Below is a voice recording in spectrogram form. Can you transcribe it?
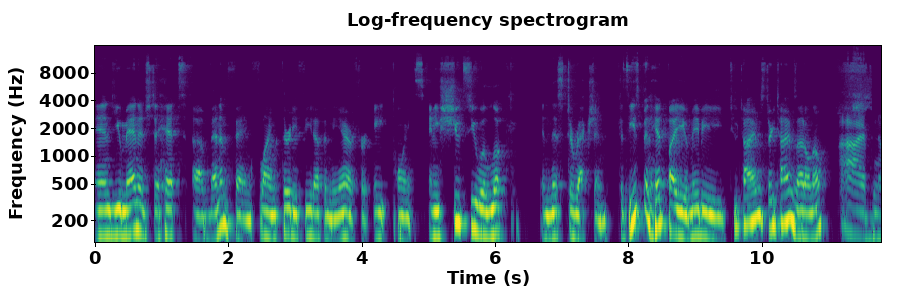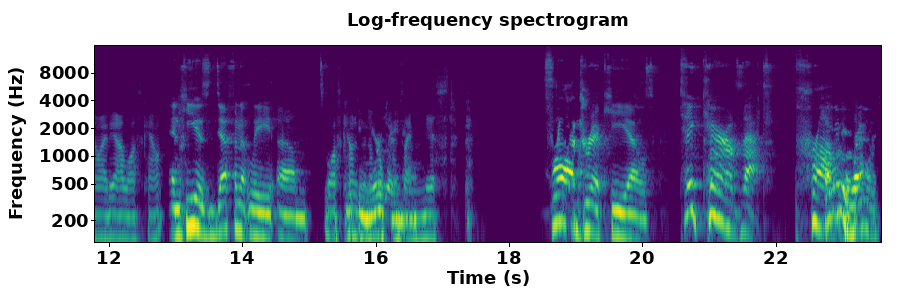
and you manage to hit uh, Venomfang flying 30 feet up in the air for eight points. And he shoots you a look in this direction because he's been hit by you maybe two times, three times. I don't know. I have no idea. I lost count. And he is definitely um, Lost count of the number of your way times I missed. Frodrick, he yells. Take care of that. How many rounds?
